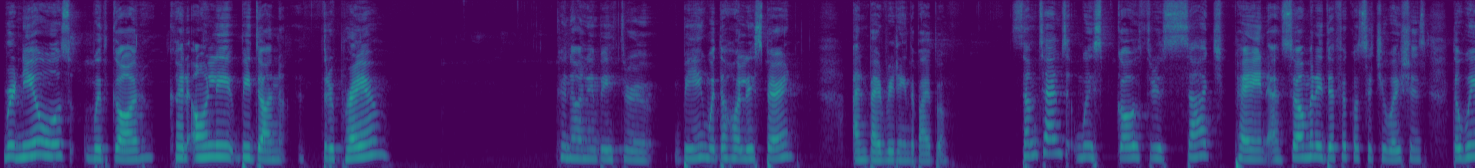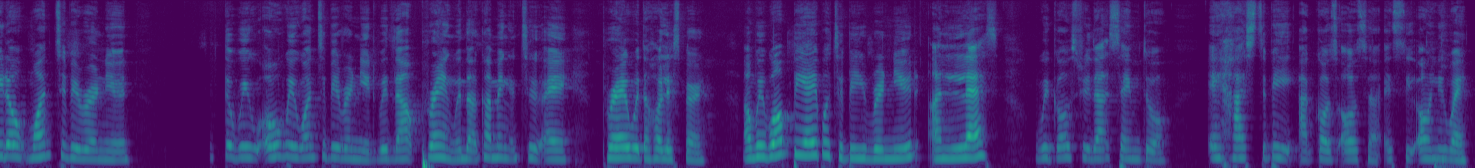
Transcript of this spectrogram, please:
Renewals with God can only be done through prayer, can only be through being with the Holy Spirit, and by reading the Bible. Sometimes we go through such pain and so many difficult situations that we don't want to be renewed that we all we want to be renewed without praying, without coming into a prayer with the Holy Spirit. And we won't be able to be renewed unless we go through that same door. It has to be at God's altar. It's the only way.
